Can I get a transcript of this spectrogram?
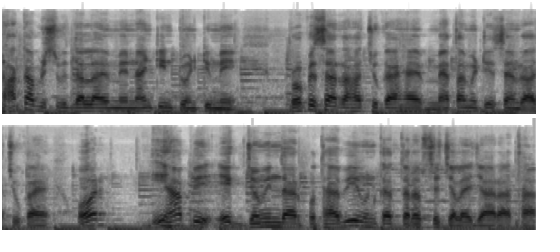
ढाका विश्वविद्यालय में 1920 में प्रोफेसर रह चुका है मैथमेटिशियन रह चुका है और यहाँ पे एक जमींदार प्रथा भी उनका तरफ़ से चला जा रहा था।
